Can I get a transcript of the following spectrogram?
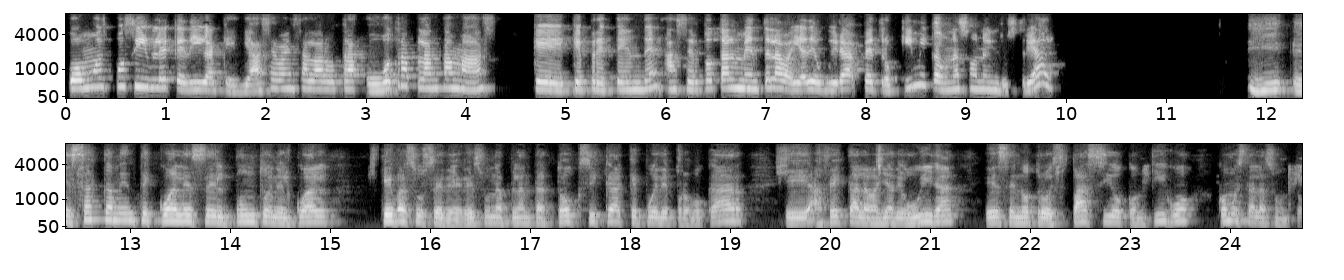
¿cómo es posible que diga que ya se va a instalar otra, otra planta más que, que pretenden hacer totalmente la bahía de Huira petroquímica, una zona industrial? Y exactamente cuál es el punto en el cual ¿Qué va a suceder? ¿Es una planta tóxica? ¿Qué puede provocar? Eh, ¿Afecta a la bahía de Huira? ¿Es en otro espacio contiguo? ¿Cómo está el asunto?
